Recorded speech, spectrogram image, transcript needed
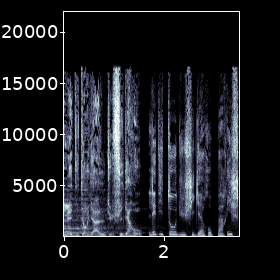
L'éditorial du Figaro. L'édito du Figaro par Yves.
